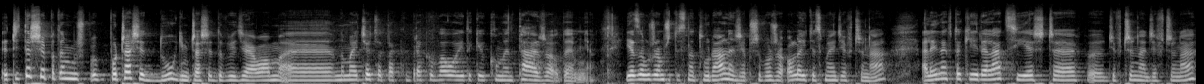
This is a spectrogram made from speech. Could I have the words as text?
Czyli też się potem już po- czasie, długim czasie dowiedziałam, e, no moja ciocia tak brakowało jej takiego komentarza ode mnie. Ja założyłam, że to jest naturalne, że ja przywożę Olę i to jest moja dziewczyna, ale jednak w takiej relacji jeszcze dziewczyna-dziewczyna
